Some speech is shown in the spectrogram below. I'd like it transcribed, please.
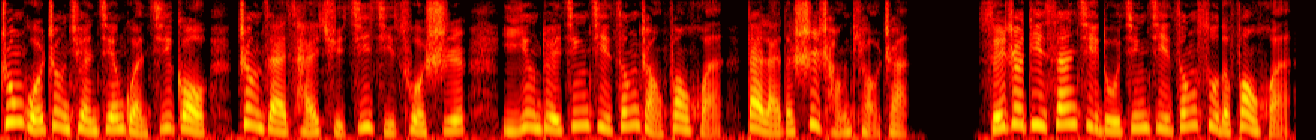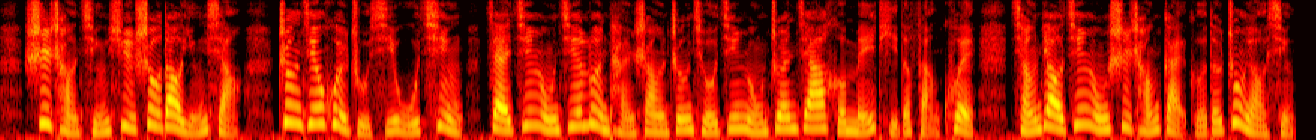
中国证券监管机构正在采取积极措施，以应对经济增长放缓带来的市场挑战。随着第三季度经济增速的放缓，市场情绪受到影响。证监会主席吴庆在金融街论坛上征求金融专家和媒体的反馈，强调金融市场改革的重要性。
